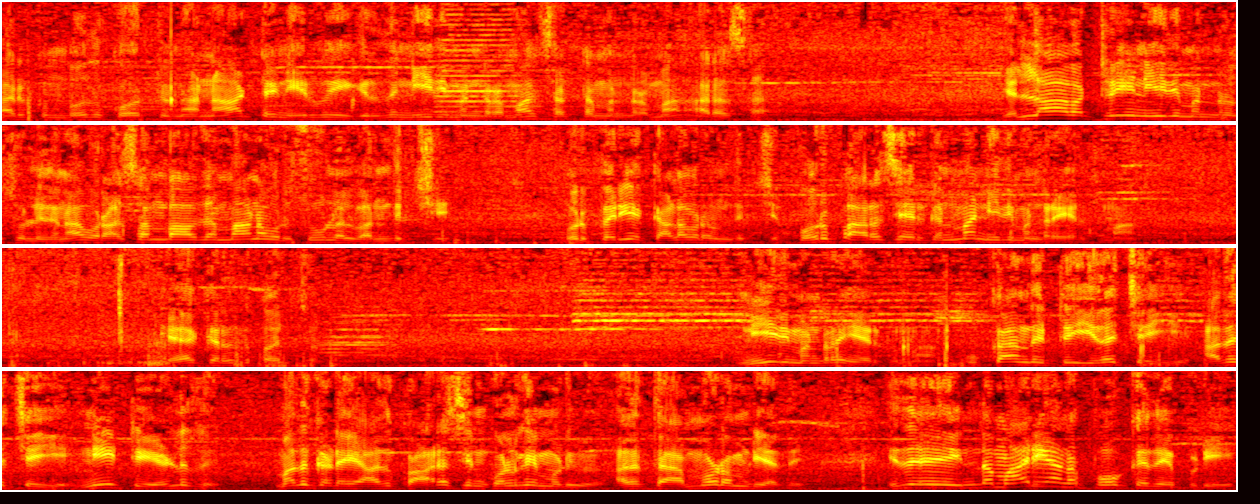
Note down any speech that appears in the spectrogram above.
மறுக்கும்போது கோர்ட்டு நான் நாட்டை நிர்வகிக்கிறது நீதிமன்றமா சட்டமன்றமா அரசா? எல்லாவற்றையும் நீதிமன்றம் சொல்லுதுன்னா ஒரு அசம்பாவிதமான ஒரு சூழல் வந்துருச்சு. ஒரு பெரிய கலவரம் வந்துருச்சு. பொறுப்பு அரசு இருக்கணுமா நீதிமன்றம் இருக்குமா கேட்கறது பதில் சொல்லு. நீதிமன்றம் ஏற்குமா? உட்கார்ந்துட்டு இதை செய்யு அதை செய்யு நீட்டு எழுது. மதுக்கடை அதுக்கு அரசின் கொள்கை முடிவு. அதை மூட முடியாது. இது இந்த மாதிரியான போக்கு இது எப்படி?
